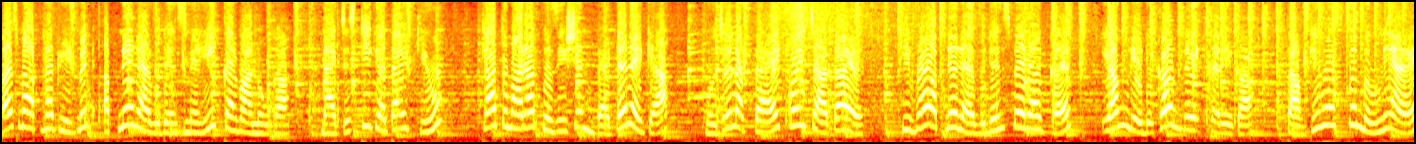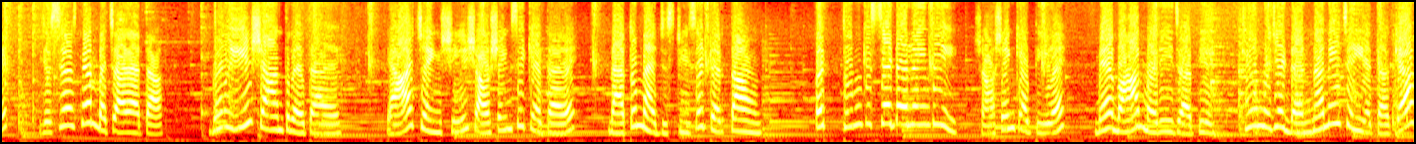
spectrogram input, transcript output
बस मैं अपना ट्रीटमेंट अपने रेजिडेंस में ही करवा लूँगा। मैजेस्टी कहता है, क्यों? क्या तुम्हारा पोजीशन बेटर है क्या? मुझे लगता है कोई चाहता है कि वो अपने रेजिडेंस में रहकर यंग लेडी का वेट करेगा, ताकि वो उससे मिलने आए, जिसे उसने बचाया था। वो ही शांत रहता है। यहाँ चेंगशी शाओशेंग से कहता है, मैं तो मैजिस्ट्री से डरता हूँ। पर तुम किससे डर रही थी शाओशेंग कहती है, मैं वहाँ मरी जाती क्यों मुझे डरना नहीं चाहिए था क्या?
